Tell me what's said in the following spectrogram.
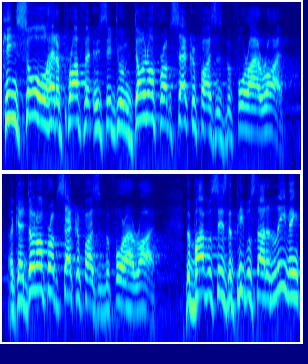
King Saul had a prophet who said to him, Don't offer up sacrifices before I arrive. Okay, don't offer up sacrifices before I arrive. The Bible says the people started leaving,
